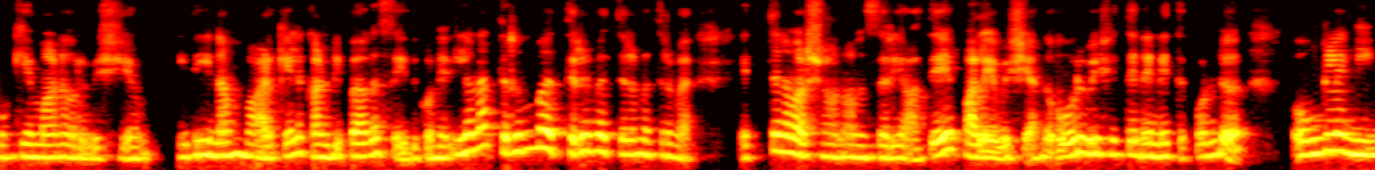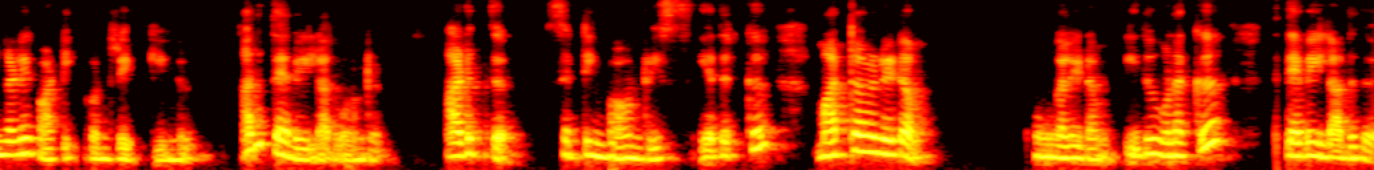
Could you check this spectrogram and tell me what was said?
முக்கியமான ஒரு விஷயம். இதை நம் வாழ்க்கையில கண்டிப்பாக செய்து கொண்டு இல்லைன்னா திரும்ப திரும்ப திரும்ப திரும்ப எத்தனை வருஷம் ஆனாலும் சரி அதே பழைய விஷயம் அந்த ஒரு விஷயத்தை நினைத்து கொண்டு உங்களை நீங்களே காட்டிக் கொண்டிருக்கீங்கள் அது தேவையில்லாத ஒன்று. அடுத்து செட்டிங் பவுண்டரிஸ் எதற்கு? மற்றவர்களிடம் உங்களிடம். இது உனக்கு தேவையில்லாதது.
